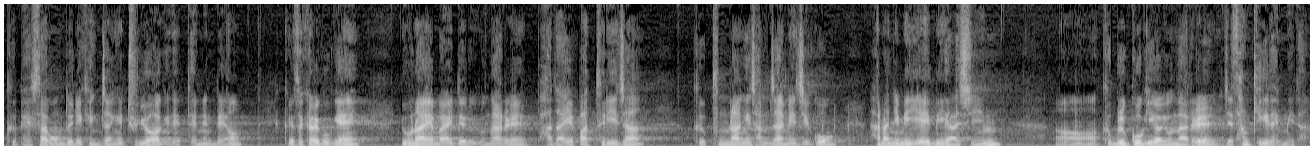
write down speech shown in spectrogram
그 뱃사공들이 굉장히 두려워하게 되- 되는데요. 그래서 결국에 요나의 말대로 요나를 바다에 빠뜨리자 그 풍랑이 잠잠해지고 하나님이 예비하신 어, 그 물고기가 요나를 이제 삼키게 됩니다.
